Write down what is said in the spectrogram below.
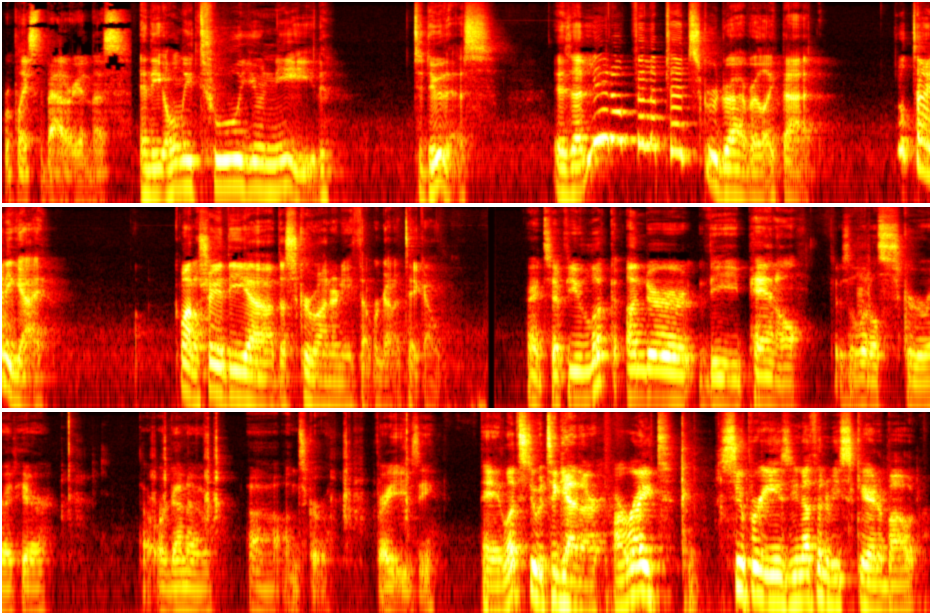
replace the battery in this. And the only tool you need to do this is a little Phillips head screwdriver like that. Little tiny guy. Come on, I'll show you the, uh, the screw underneath that we're gonna take out. All right, so if you look under the panel, there's a little screw right here that we're gonna uh, unscrew. Very easy. Hey, let's do it together, all right? Super easy, nothing to be scared about.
